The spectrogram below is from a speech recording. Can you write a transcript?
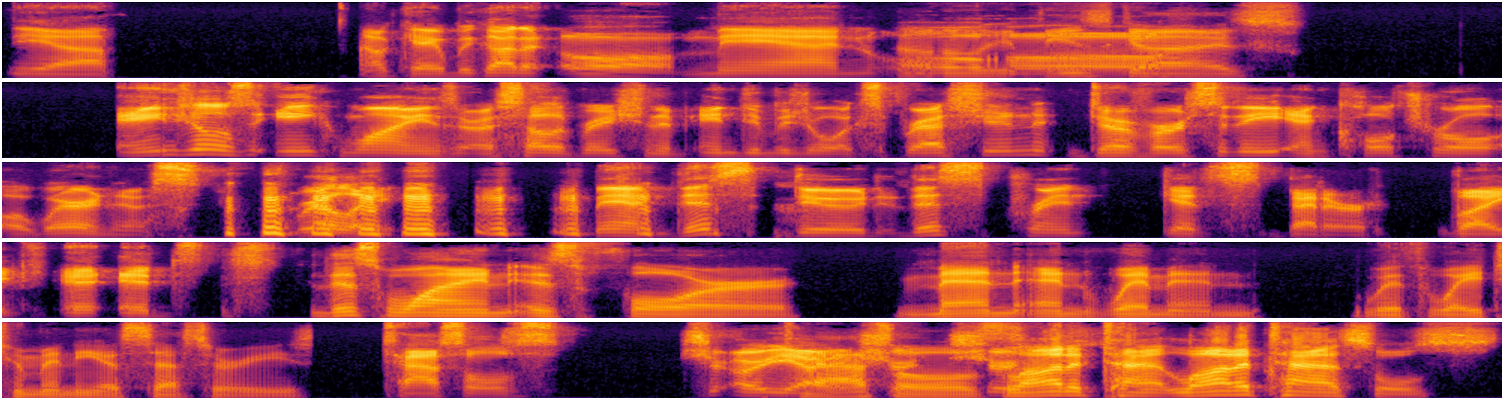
Yeah. Okay, we got it. Oh man. oh, look at these Oh. guys. Angels Ink. wines are a celebration of individual expression, diversity, and cultural awareness. Really, man, this dude, this print gets better. Like it, it's This wine is for men and women with way too many accessories. tassels. Sh- Oh yeah, Tassels. Shirt, A lot of ta- lot of tassels.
